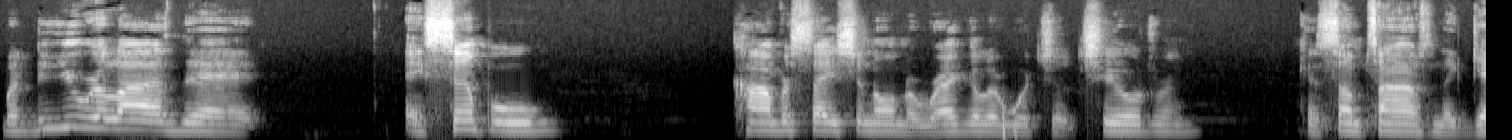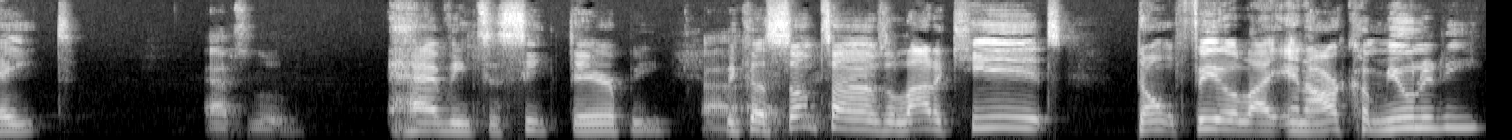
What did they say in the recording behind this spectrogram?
But do you realize that a simple conversation on the regular with your children can sometimes negate Absolutely. having to seek therapy? I- because I agree. sometimes a lot of kids don't feel like in our community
